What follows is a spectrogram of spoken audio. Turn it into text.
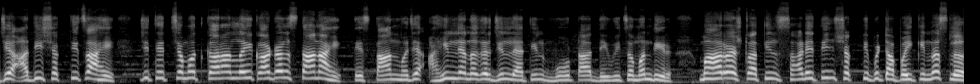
जे आदिशक्तीचं आहे जिथे चमत्कारांना एक आढळ स्थान आहे. ते स्थान म्हणजे अहिल्यानगर जिल्ह्यातील मोठा देवीचं मंदिर. महाराष्ट्रातील साडेतीन शक्तिपीठापैकी नसलं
